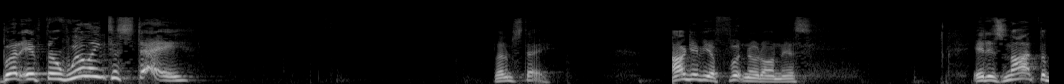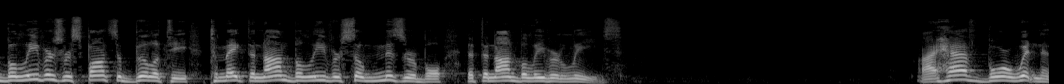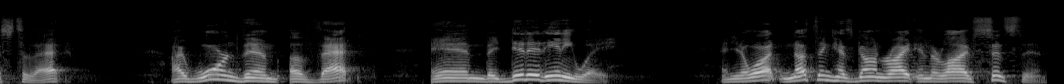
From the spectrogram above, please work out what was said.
But if they're willing to stay, let them stay. I'll give you a footnote on this. It is not the believer's responsibility to make the non-believer so miserable that the non-believer leaves. I have bore witness to that. I warned them of that, and they did it anyway. And you know what? Nothing has gone right in their lives since then.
